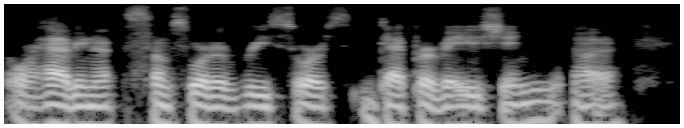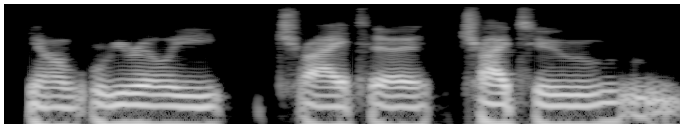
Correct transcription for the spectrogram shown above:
or having a, some sort of resource deprivation. Uh, you know we really try to try to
